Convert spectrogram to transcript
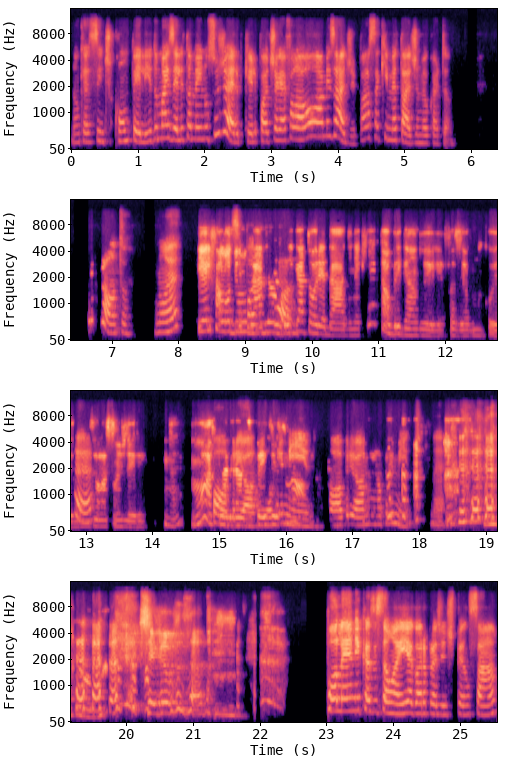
não quer se sentir compelido, mas ele também não sugere, porque ele pode chegar e falar, ô, oh, amizade, passa aqui metade do meu cartão. E pronto, não é? E ele falou de um lugar de obrigatoriedade, né? Quem é que está obrigando ele a fazer alguma coisa é. nas relações dele? Né? Não acho pobre que homem oprimido, isso, pobre homem oprimido, né? Chegamos a... Polêmicas estão aí agora para a gente pensar.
